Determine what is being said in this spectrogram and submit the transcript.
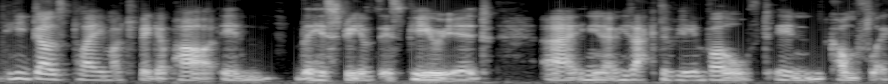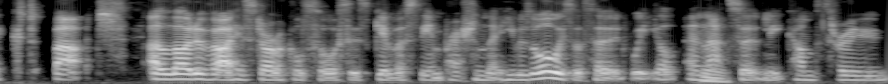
He does play a much bigger part in the history of this period. Uh, you know, he's actively involved in conflict, but a lot of our historical sources give us the impression that he was always the third wheel, and Hmm. that certainly come through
